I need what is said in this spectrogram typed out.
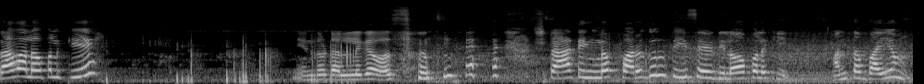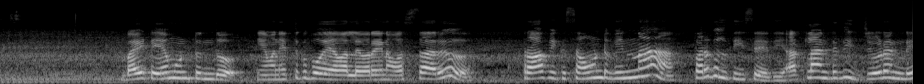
రావా లోపలికి? ఏందో డల్గా వస్తుంది. స్టార్టింగ్లో పరుగులు తీసేది లోపలికి. అంత భయం. బయట ఏముంటుందో? ఏమైనా ఎత్తుకుపోయే వాళ్ళు ఎవరైనా వస్తారు? ట్రాఫిక్ సౌండ్ విన్నా పరుగులు తీసేది. అట్లాంటిది చూడండి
